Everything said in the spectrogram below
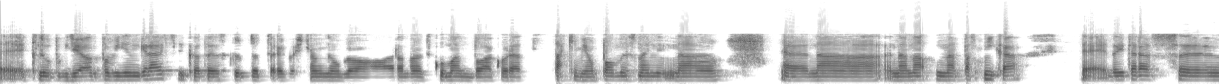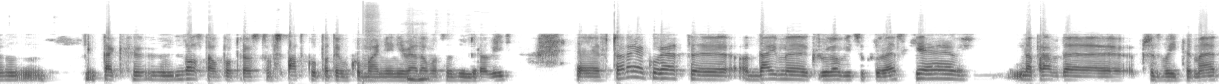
e, klub, gdzie on powinien grać, tylko to jest klub, do którego ściągnął go Ronald Kuman, bo akurat taki miał pomysł na, na na, na, na napastnika. E, no i teraz e, tak został po prostu w spadku po tym kumanie, nie wiadomo co z nim zrobić. Wczoraj akurat oddajmy królowi co królewskie. Naprawdę przyzwoity mecz,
